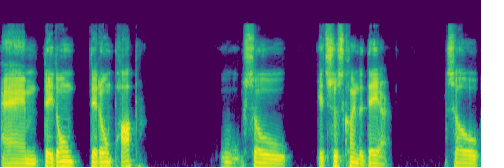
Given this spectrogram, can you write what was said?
um they don't they don't pop. So it's just kind of there. So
